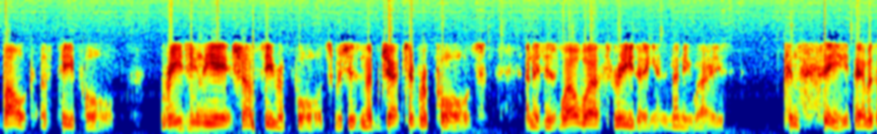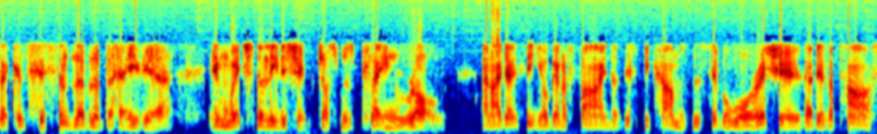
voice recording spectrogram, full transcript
bulk of people reading the HRC report, which is an objective report, and it is well worth reading in many ways, can see there was a consistent level of behaviour in which the leadership just was plain wrong. And I don't think you're going to find that this becomes the Civil War issue that in the past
